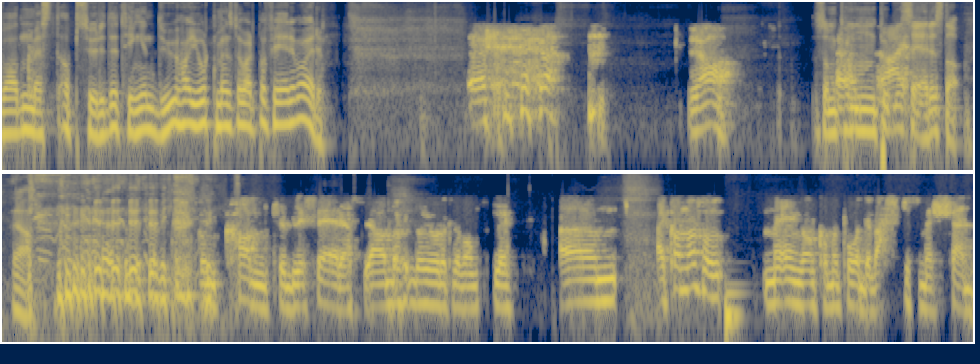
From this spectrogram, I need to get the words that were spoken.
hva den mest absurde tingen du har gjort mens du har vært på ferie, var. ja, som kan publiseres, da. Ja. som kan publiseres. Ja, da, da gjorde dere det vanskelig. Um, jeg kan i hvert fall med en gang komme på det verste som har skjedd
